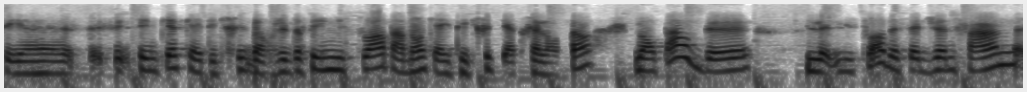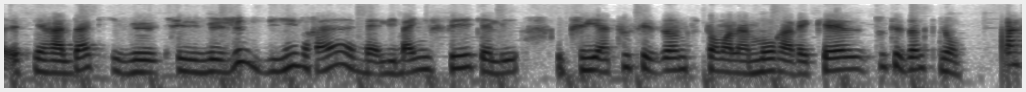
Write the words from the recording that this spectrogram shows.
c'est- une pièce qui a été écrite, donc je veux dire, c'est une histoire, pardon, qui a été écrite il y a très longtemps, mais on parle de l'histoire de cette jeune femme, Esmeralda, qui veut, juste vivre, hein, elle est magnifique, elle est, et puis il y a tous ces hommes qui tombent en amour avec elle, tous ces hommes qui n'ont pas,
